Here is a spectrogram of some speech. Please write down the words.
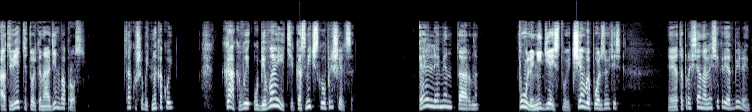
Ответьте только на один вопрос. Так уж и быть, на какой? Как вы убиваете космического пришельца? Элементарно. Пуля не действует. Чем вы пользуетесь? Это профессиональный секрет, Билейн.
